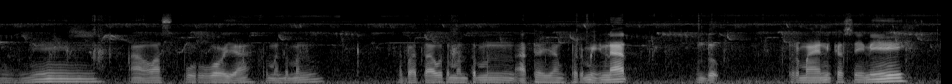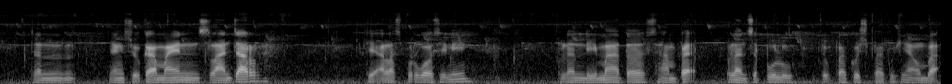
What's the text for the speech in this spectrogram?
Ini alas purwo ya teman-teman siapa tahu teman-teman ada yang berminat untuk bermain ke sini dan yang suka main selancar di Alas Purwo sini bulan 5 atau sampai bulan 10 itu bagus-bagusnya ombak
